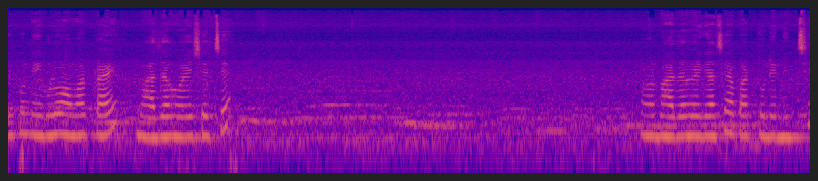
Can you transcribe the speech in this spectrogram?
দেখুন, এগুলো আমার প্রায় ভাজা হয়ে এসেছে। আমার ভাজা হয়ে গেছে, আবার তুলে নিচ্ছি।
